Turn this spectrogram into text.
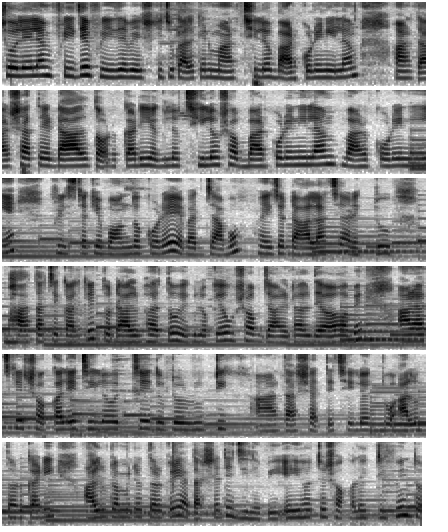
চলে এলাম ফ্রিজে ফ্রিজে বেশ কিছু কালকের মাছ ছিল, বার করে নিলাম। আর তার সাথে ডাল, তরকারি এগুলো ছিল, সব বার করে নিলাম। বার করে নিয়ে ফ্রিজটাকে বন্ধ করে এবার যাব। এই যে ডাল আছে আর একটু ভাত আছে কালকে, তো ডাল ভাতও এগুলোকেও সব জাল টাল দেওয়া হবে। আর আজকে সকালে ছিল হচ্ছে দুটো রুটি, আর তার সাথে ছিল একটু আলুর তরকারি, আলু টমেটোর তরকারি, আর তার সাথে জিলেপি। এই হচ্ছে সকালের টিফিন, তো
